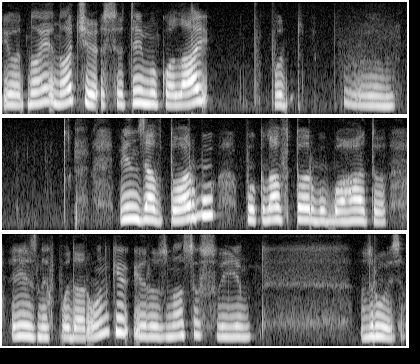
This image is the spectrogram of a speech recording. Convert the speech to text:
І одної ночі святий Миколай він взяв торбу, поклав в торбу багато різних подарунків і розносив своїм друзям.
